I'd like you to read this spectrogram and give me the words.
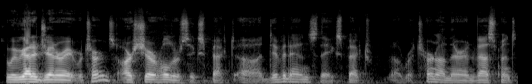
So we've got to generate returns. Our shareholders expect uh, dividends. They expect a return on their investment.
